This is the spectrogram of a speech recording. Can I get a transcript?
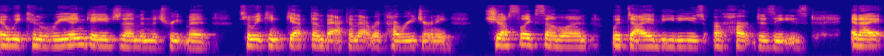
and we can re-engage them in the treatment so we can get them back on that recovery journey just like someone with diabetes or heart disease. And i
